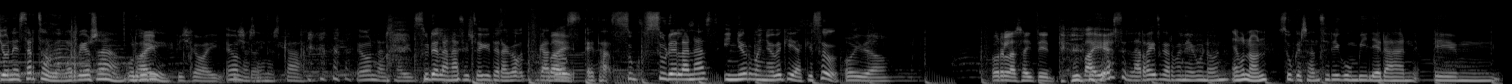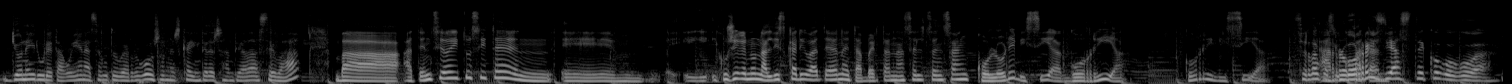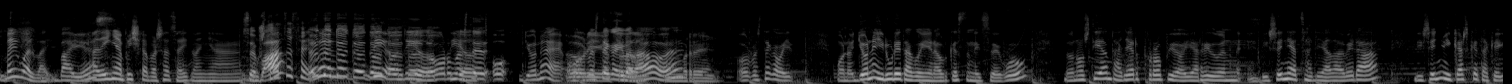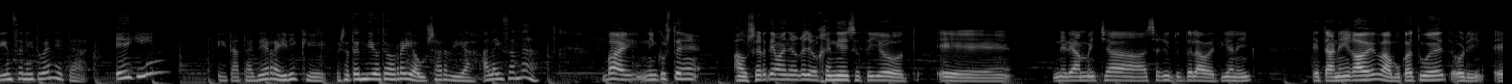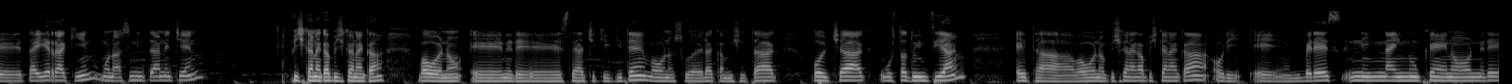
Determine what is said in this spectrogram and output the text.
Jone zertzaude, nerviosa, urduri? Bai, pixka bai, Egon pixkat. lasai, neska. Egon lasai. Zure lanaz hitz egitera gatoz, Bai. eta zuk zure lanaz inor baino beki dakizu. Hoi da. Horrela zaitit. Bai ez, larraiz garben egunon. Egunon. Zuk esan zerigun bileran, em, Jone irureta goien ezagutu behar dugu, oso neska interesantea da, zeba? Ba, atentzio deitu ziten, e, ikusi genuen aldizkari batean, eta bertan azeltzen zen kolore bizia, gorria. Gorri bizia. Zer dago, gorriz jazteko gogoa. Ba, igual bai. Bai, ez? Adina pixka pasazait, baina... Zait. Et, et, et, et, Dio, et, dio, et, Hor dio. beste, oh, Jone, hor beste gai oso da, badago, eh? Hombre. Hor beste gai. Bueno, Jone iruretako goien aurkezten dizuegu. Donostian taller propioa jarri duen diseinatzailea da bera, diseinu ikasketak egin zenituen eta egin eta tailerra iriki. Esaten diote horrei ausardia. Hala izan da? Bai, nik uste hauserdia baino gehiago jendia izate jot e, nire ametsa segitutela betianik. Eta nahi gabe, ba, bukatuet, hori, e, tailerrakin, bueno, hasi nintzen etxen, pixkanaka, pixkanaka, ba, bueno, e, nire zea txiki egiten, ba, bueno, sudadera, kamisetak, poltsak, gustatu intzian, eta, ba, bueno, pixkanaka, pixkanaka, hori, e, berez, nik nahi nukeen, o, nire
